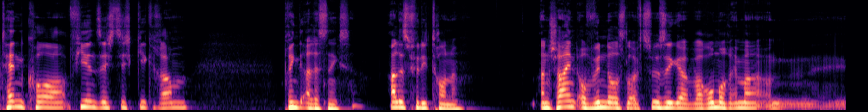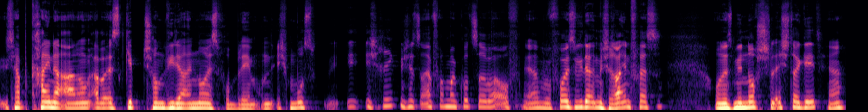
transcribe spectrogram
10-Core, 64 Gig RAM. Bringt alles nichts. Alles für die Tonne. Anscheinend auf Windows läuft flüssiger, warum auch immer. Und ich habe keine Ahnung, aber es gibt schon wieder ein neues Problem. Und ich muss, ich, ich reg mich jetzt einfach mal kurz darüber auf, ja, bevor ich es wieder in mich reinfresse und es mir noch schlechter geht. Ja.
